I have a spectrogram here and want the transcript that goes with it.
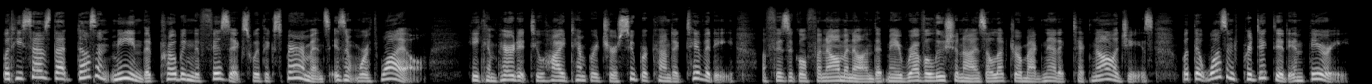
but he says that doesn't mean that probing the physics with experiments isn't worthwhile. He compared it to high temperature superconductivity, a physical phenomenon that may revolutionize electromagnetic technologies, but that wasn't predicted in theory.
